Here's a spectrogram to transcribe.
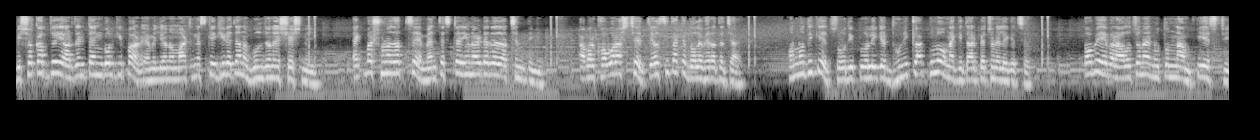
বিশ্বকাপ জয়ী আর্জেন্টাইন গোলকিপার এমিলিয়ানো মার্টিনেসকে ঘিরে যেন গুঞ্জনের শেষ নেই। একবার শোনা যাচ্ছে, ম্যানচেস্টার ইউনাইটেডে যাচ্ছেন তিনি। আবার খবর আসছে, চেলসি তাকে দলে ফেরাতে চায়। অন্যদিকে, সৌদি প্রো লিগের ধনী ক্লাবগুলোও নাকি তার পেছনে লেগেছে। তবে এবার আলোচনায় নতুন নাম পিএসটি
